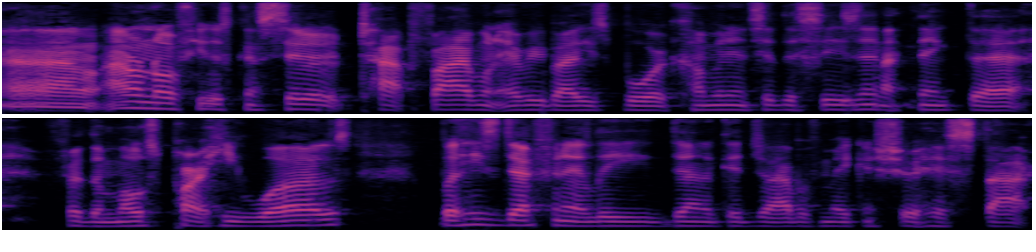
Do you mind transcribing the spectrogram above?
uh, I don't know if he was considered top five on everybody's board coming into the season. I think that for the most part he was, but he's definitely done a good job of making sure his stock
